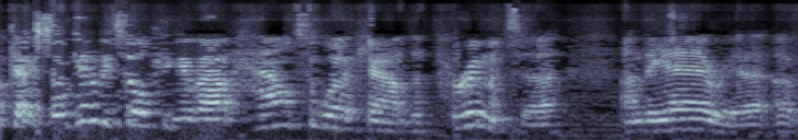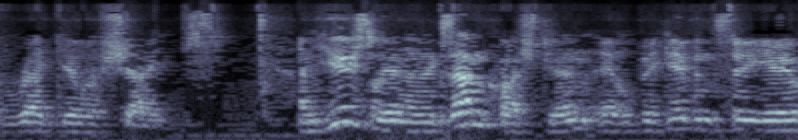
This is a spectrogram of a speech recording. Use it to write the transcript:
Okay, so we're going to be talking about how to work out the perimeter and the area of regular shapes. And usually in an exam question, it'll be given to you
